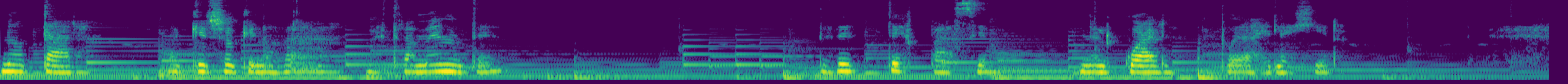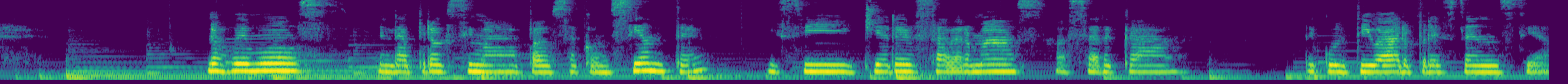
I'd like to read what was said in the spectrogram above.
notar aquello que nos da nuestra mente desde este espacio en el cual puedas elegir. Nos vemos en la próxima pausa consciente y si quieres saber más acerca de cultivar presencia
